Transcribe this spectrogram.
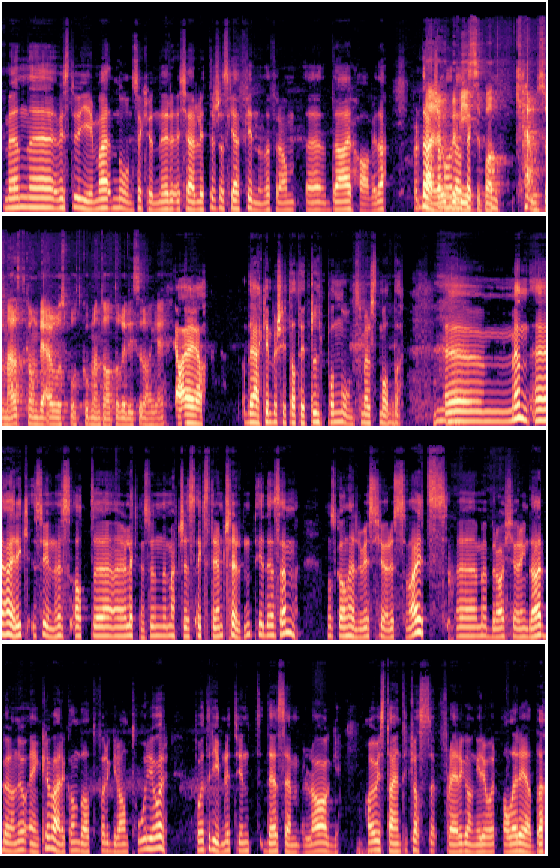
Men eh, hvis du gir meg noen sekunder, kjære lytter, så skal jeg finne det fram. Eh, der har vi det. For det, det er jo beviset på at hvem som helst kan bli Eurosport-kommentator i disse dager. Ja, ja, ja. Det er ikke en beskytta tittel på noen som helst måte. Eh, men eh, Eirik synes at eh, Leknesund matches ekstremt sjeldent i DSM. Nå skal han heldigvis kjøre Sveits. Med bra kjøring der bør han jo egentlig være kandidat for Grand Tour i år på et rimelig tynt DSM-lag. Har jo vist tegn til klasse flere ganger i år allerede.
